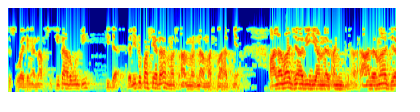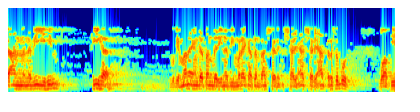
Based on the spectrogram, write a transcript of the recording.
sesuai dengan nafsu kita ataupun tidak. Dan itu pasti ada mas nah, maslahatnya. Alama jabihi alama ja'an nabiyihim fiha. Bagaimana yang datang dari nabi mereka tentang syariat-syariat tersebut. Wa fi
